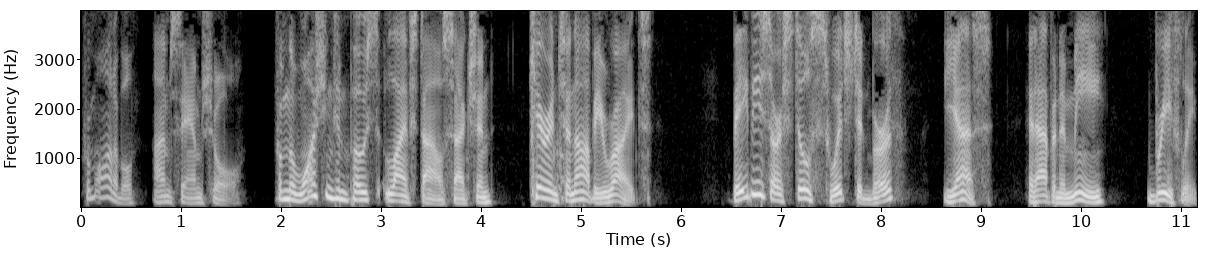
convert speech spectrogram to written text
From Audible, I'm Sam Scholl. From the Washington Post Lifestyle section, Karin Tanabe writes Babies are still switched at birth? Yes, it happened to me, briefly.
